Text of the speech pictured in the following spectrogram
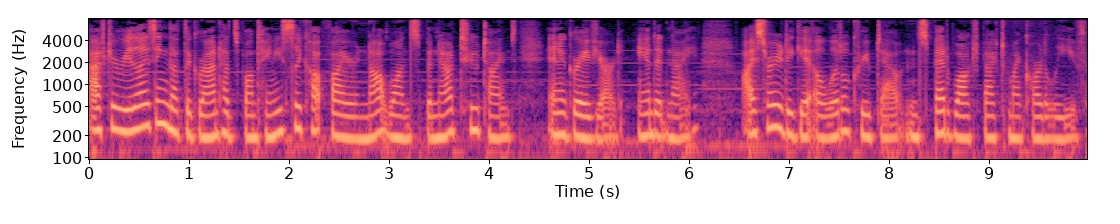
After realizing that the ground had spontaneously caught fire not once, but now two times, in a graveyard, and at night, I started to get a little creeped out and sped walked back to my car to leave.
